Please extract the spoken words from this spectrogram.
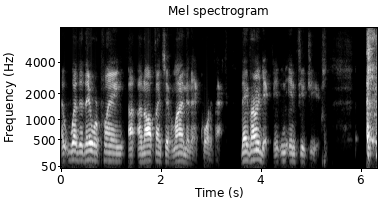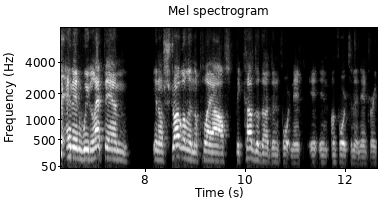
uh, whether they were playing a, an offensive lineman at quarterback. They've earned it in, in future years. and then we let them you know, struggle in the playoffs because of the unfortunate, unfortunate injury.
